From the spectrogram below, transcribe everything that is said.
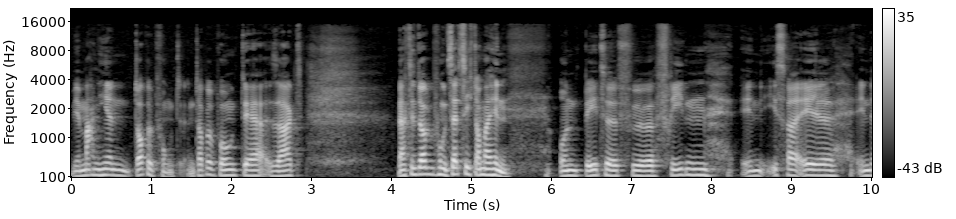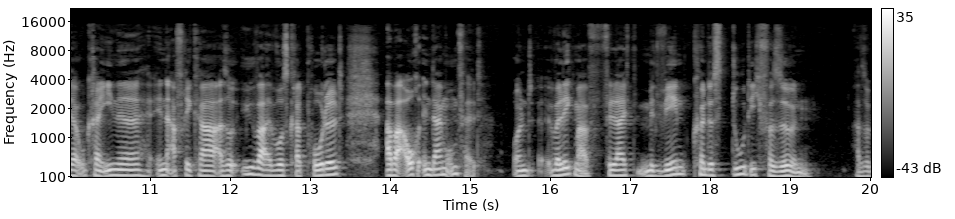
wir machen hier einen Doppelpunkt. Einen Doppelpunkt, der sagt, nach dem Doppelpunkt setz dich doch mal hin und bete für Frieden in Israel, in der Ukraine, in Afrika, also überall, wo es gerade brodelt, aber auch in deinem Umfeld. Und überleg mal, vielleicht mit wem könntest du dich versöhnen? Also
